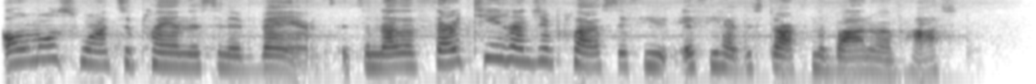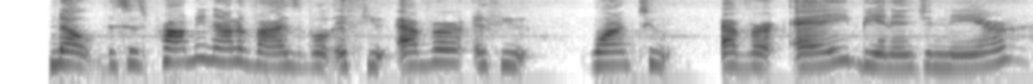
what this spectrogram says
almost want to plan this in advance. It's another 1300 plus if you if you had to start from the bottom of hostile. No, this is probably not advisable if you ever if you want to ever A be an engineer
